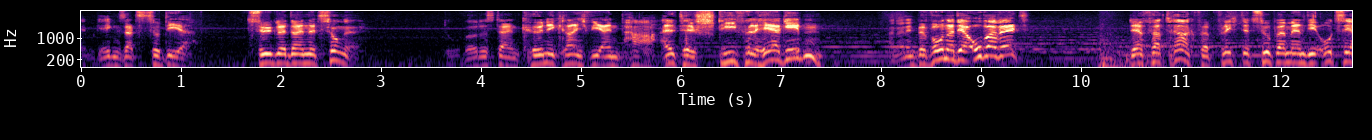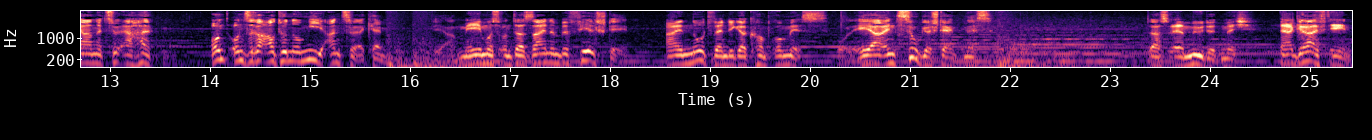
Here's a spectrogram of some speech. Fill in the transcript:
Im Gegensatz zu dir. Zügle deine Zunge. Du würdest dein Königreich wie ein paar alte Stiefel hergeben? An einen Bewohner der Oberwelt? Der Vertrag verpflichtet Superman, die Ozeane zu erhalten und unsere Autonomie anzuerkennen. Die Armee muss unter seinem Befehl stehen. Ein notwendiger Kompromiss, wohl eher ein Zugeständnis. Das ermüdet mich. Ergreift ihn.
